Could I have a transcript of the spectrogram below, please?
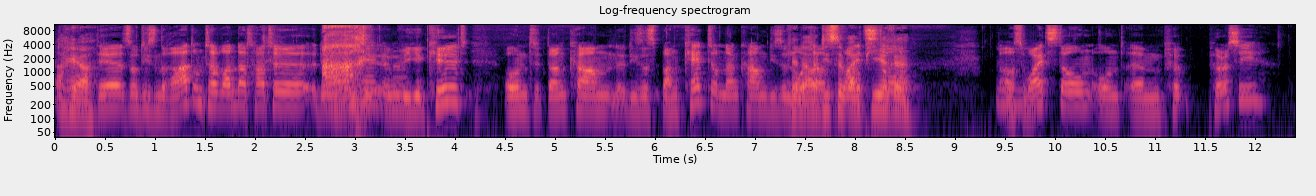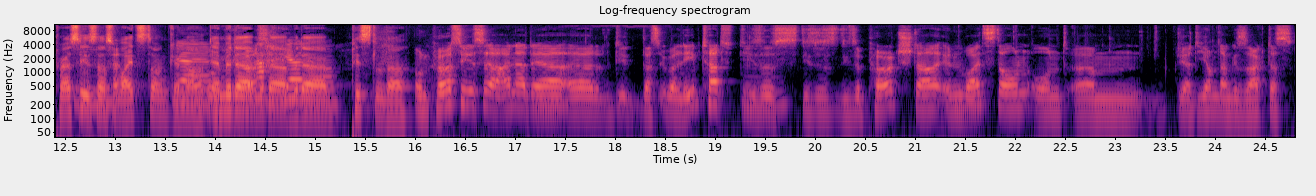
Ach, ja. der so diesen Rad unterwandert hatte, den Ach, haben sie ja, irgendwie genau. gekillt. Und dann kam dieses Bankett und dann kamen diese genau, Leute aus diese Vampire. Aus mhm. Whitestone und ähm, Percy. Percy ist aus mhm. Whitestone, genau. Ja, der mit der, mit der, mit der genau. Pistol da. Und Percy ist ja einer, der mhm. äh, die, das überlebt hat, dieses, mhm. dieses, diese Purge da in mhm. Whitestone. Und ähm, ja, die haben dann gesagt, dass.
